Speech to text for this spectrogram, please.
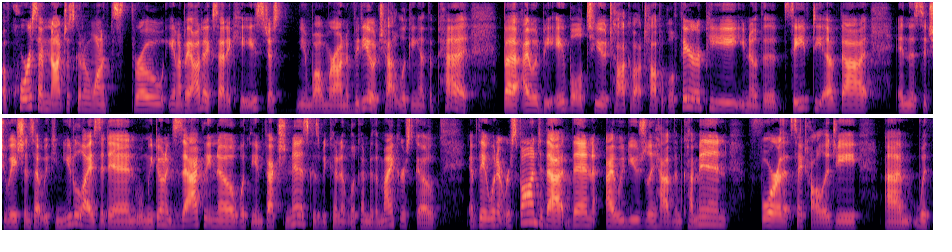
of course i'm not just going to want to throw antibiotics at a case just you know while we're on a video chat looking at the pet but I would be able to talk about topical therapy, you know, the safety of that in the situations that we can utilize it in when we don't exactly know what the infection is because we couldn't look under the microscope. If they wouldn't respond to that, then I would usually have them come in for that cytology um, with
